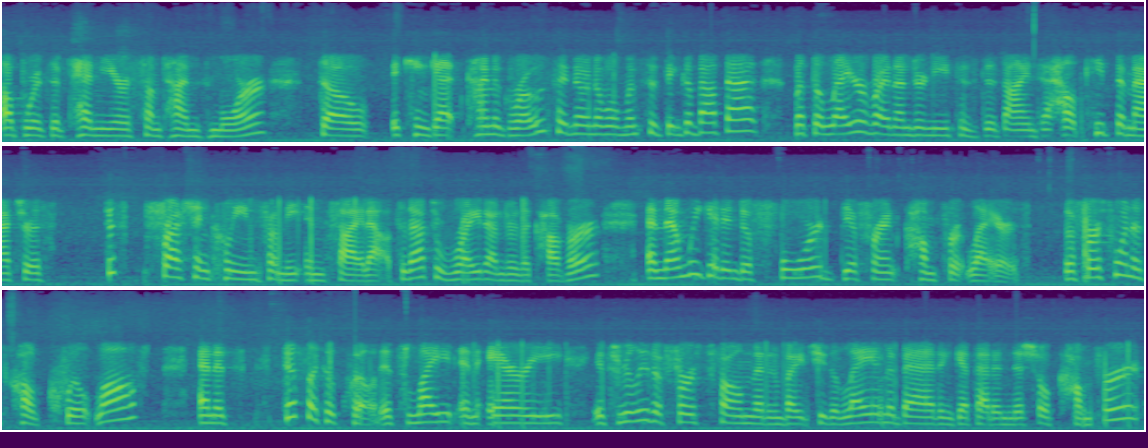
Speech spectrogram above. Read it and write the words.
upwards of 10 years, sometimes more. So it can get kind of gross. I know no one wants to think about that, but the layer right underneath is designed to help keep the mattress just fresh and clean from the inside out. So that's right under the cover. And then we get into four different comfort layers. The first one is called Quilt Loft, and it's just like a quilt. It's light and airy. It's really the first foam that invites you to lay in the bed and get that initial comfort.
